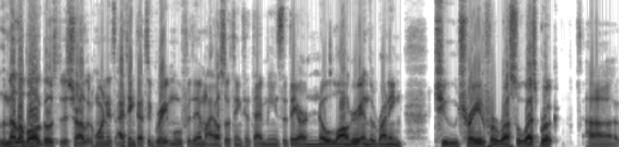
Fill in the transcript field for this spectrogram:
LaMelo Ball goes to the Charlotte Hornets. I think that's a great move for them. I also think that that means that they are no longer in the running to trade for Russell Westbrook. Uh,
